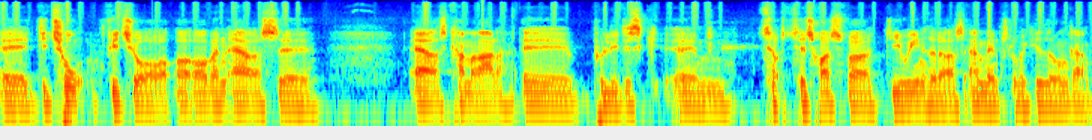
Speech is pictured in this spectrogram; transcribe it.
Øh, de to, Fitcho og, og Orbán, er også... Øh, er også kammerater øh, politisk, øh, til, til trods for de uenigheder, der også er mellem Slovakiet og Ungarn.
